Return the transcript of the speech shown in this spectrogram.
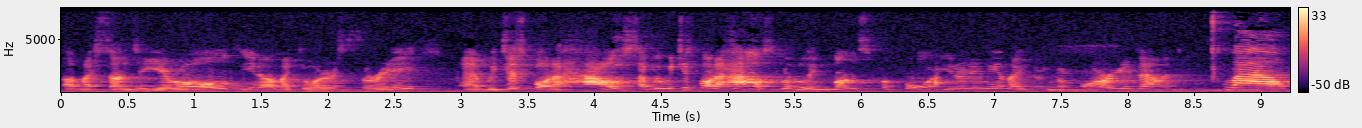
Uh, my son's a year old. You know, my daughter's three, and we just bought a house. I mean, we just bought a house literally months before. You know what I mean? Like the a mortgage out. Wow.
